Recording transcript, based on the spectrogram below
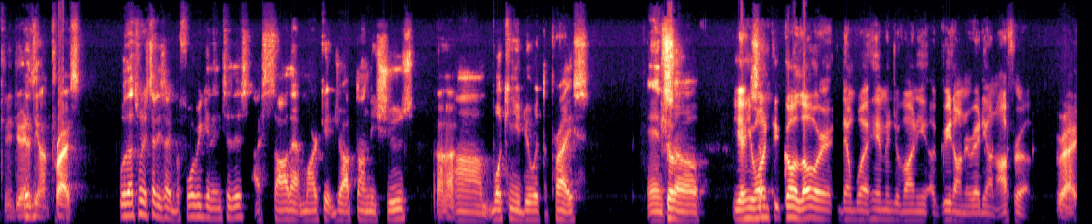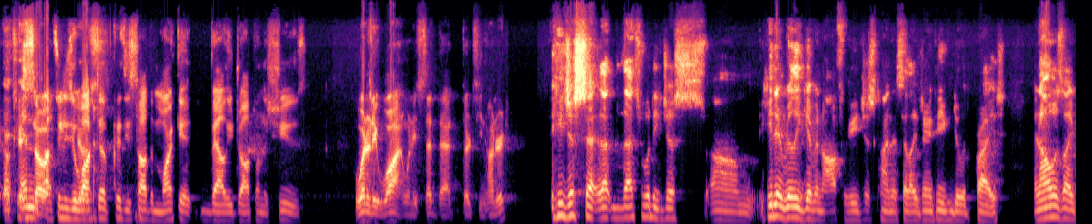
can you do anything on price? Well, that's what he said. He's like, before we get into this, I saw that market dropped on these shoes. Uh-huh. Um, what can you do with the price? And So- so, Yeah, he So- wanted to go lower than what him and Giovanni agreed on already on OfferUp. Right. Okay. and- so as soon as he walked was- up, because he saw the market value drop on the shoes. what did he want when he said that? Thirteen hundred. he just said that that's what he just um he didn't really give an offer he just kind of said like is there anything you can do with price and i was like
